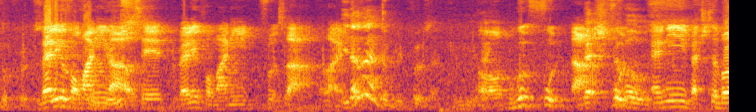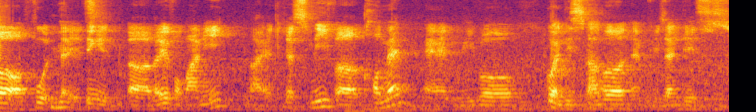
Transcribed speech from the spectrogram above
Good fruits. value for money lah. I Produce. would say value for money fruits lah. Like It doesn't have to be fruits. It can be like or good food, uh, Vegetables. food, any vegetable or food that you think is uh, value for money, like just leave a comment and we will go and discover and present this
